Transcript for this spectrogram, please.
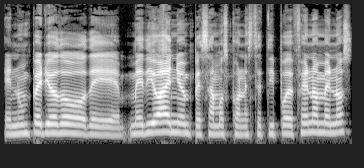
en un periodo de medio año empezamos con este tipo de fenómenos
